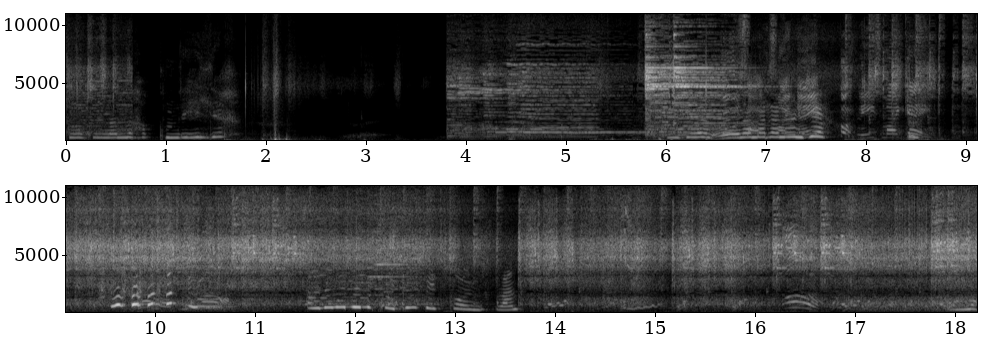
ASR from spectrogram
kullanma hakkım değildir. Lan. Allah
